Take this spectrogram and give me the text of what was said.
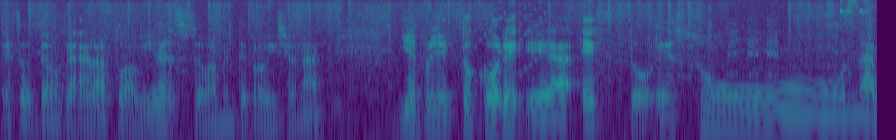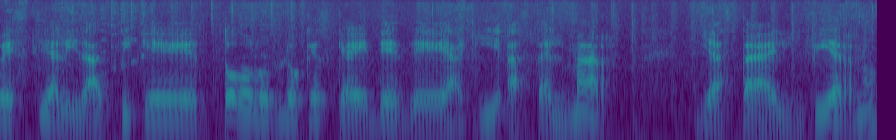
Esto tengo que arreglar todavía, es seguramente provisional. Y el proyecto Core era esto, es una bestialidad. Piqué todos los bloques que hay desde aquí hasta el mar y hasta el infierno.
